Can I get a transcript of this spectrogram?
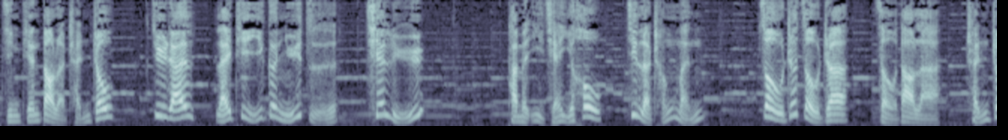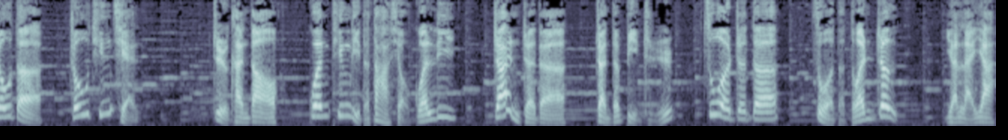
今天到了陈州，居然来替一个女子牵驴。他们一前一后进了城门。走着走着，走到了陈州的州厅前，只看到官厅里的大小官吏，站着的站得笔直，坐着的坐得端正。原来呀，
